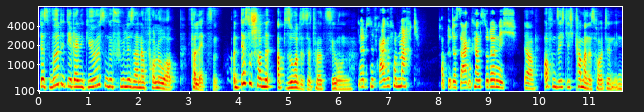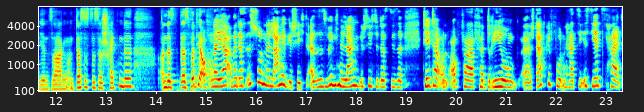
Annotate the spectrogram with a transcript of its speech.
Das würde die religiösen Gefühle seiner Follower verletzen. Und das ist schon eine absurde Situation. Ja, das ist eine Frage von Macht. ob du das sagen kannst oder nicht. Ja, offensichtlich kann man es heute in Indien sagen. Und das ist das Erschreckende. Und das, das wird ja auch. Naja, aber das ist schon eine lange Geschichte. Also es ist wirklich eine lange Geschichte, dass diese Täter- und Opferverdrehung äh, stattgefunden hat. Sie ist jetzt halt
